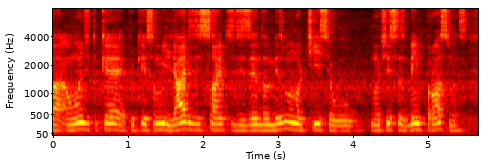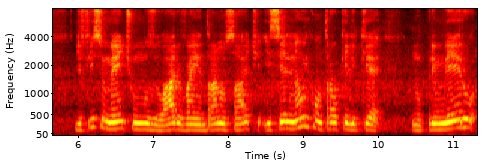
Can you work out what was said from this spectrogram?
aonde tu quer, porque são milhares de sites dizendo a mesma notícia ou notícias bem próximas. Dificilmente um usuário vai entrar no site e se ele não encontrar o que ele quer no primeiro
